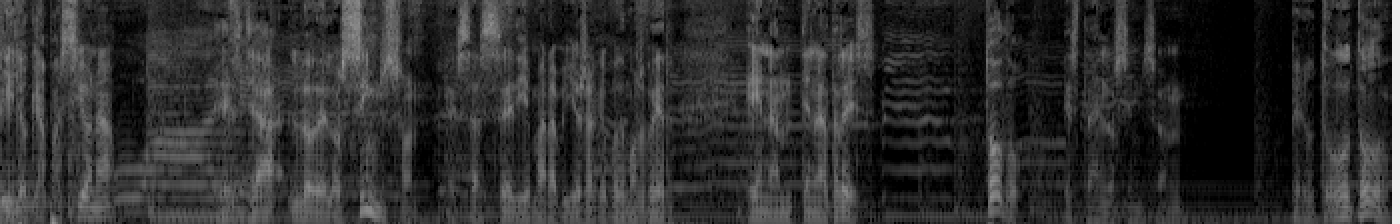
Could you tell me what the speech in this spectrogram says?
Y lo que apasiona es ya lo de los Simpson, esa serie maravillosa que podemos ver en Antena 3. Todo está en los Simpson. Pero todo, todo.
